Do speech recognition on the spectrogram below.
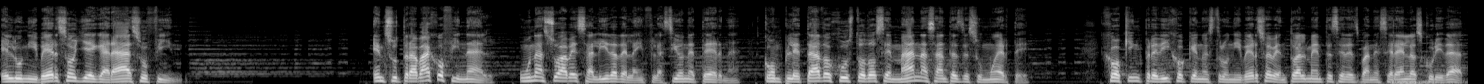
el universo llegará a su fin. En su trabajo final, Una suave salida de la inflación eterna, completado justo dos semanas antes de su muerte, Hawking predijo que nuestro universo eventualmente se desvanecerá en la oscuridad,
